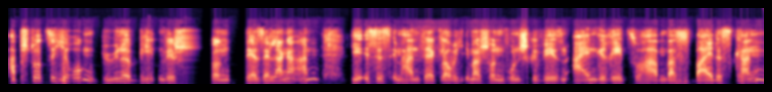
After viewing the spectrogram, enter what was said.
Absturzsicherung. Bühne bieten wir schon sehr, sehr lange an. Hier ist es im Handwerk, glaube ich, immer schon ein Wunsch gewesen, ein Gerät zu haben, was beides kann.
